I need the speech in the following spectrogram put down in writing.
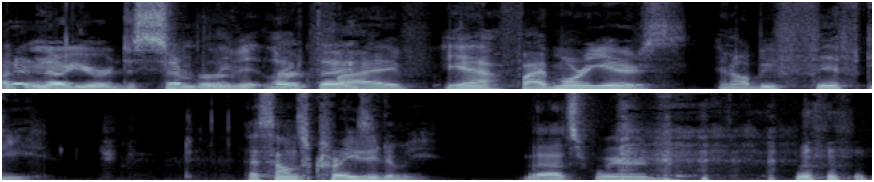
I didn't know you were a Can you December believe it? Like birthday. five, yeah, five more years, and I'll be 50. That sounds crazy to me. That's weird.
